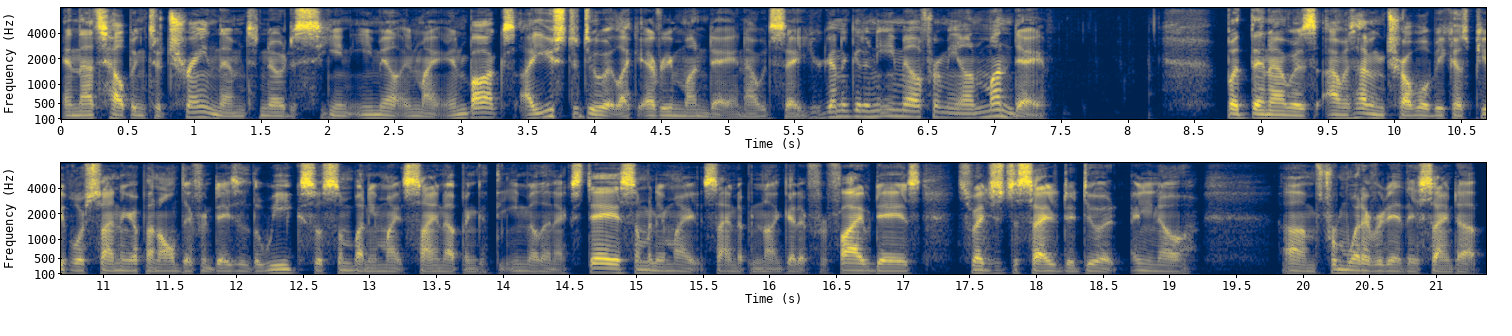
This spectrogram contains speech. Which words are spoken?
and that's helping to train them to know to see an email in my inbox. I used to do it like every Monday, and I would say, You're going to get an email from me on Monday. But then I was I was having trouble because people are signing up on all different days of the week. So somebody might sign up and get the email the next day. Somebody might sign up and not get it for five days. So I just decided to do it, you know, um, from whatever day they signed up.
